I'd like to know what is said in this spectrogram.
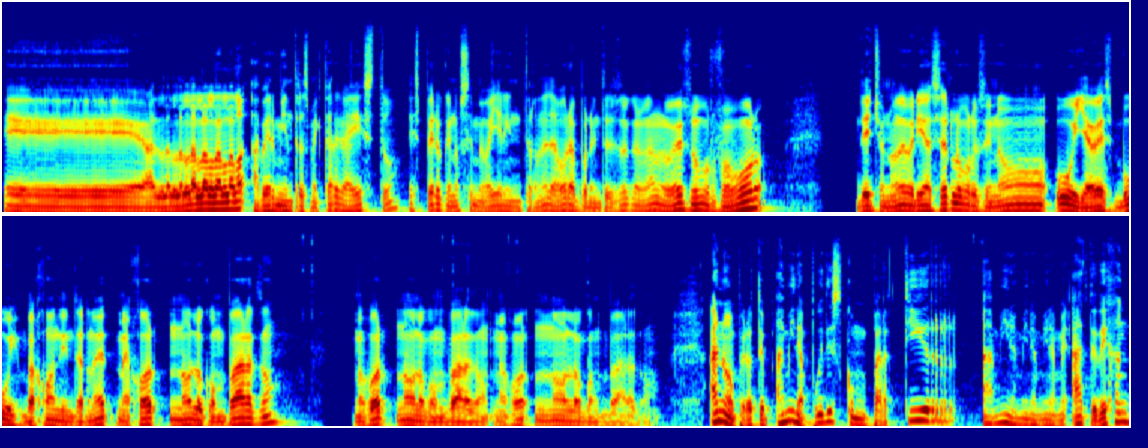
Eh, a ver, mientras me carga esto, espero que no se me vaya el internet ahora por intentar cargando eso, por favor. De hecho, no debería hacerlo porque si no... Uy, ya ves, uy, bajón de internet. Mejor no lo comparto. Mejor no lo comparto. Mejor no lo comparto. Ah, no, pero te... Ah, mira, puedes compartir... Ah, mira, mira, mira. Ah, te dejan,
